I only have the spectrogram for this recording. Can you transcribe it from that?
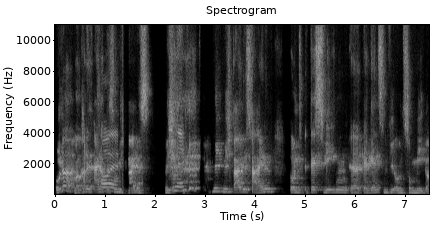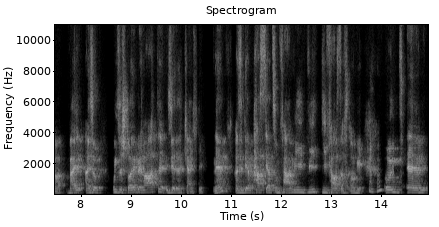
Oder? Man kann in einer Voll. Person nicht beides, nicht, nee. nicht, nicht, beides vereinen. Und deswegen äh, ergänzen wir uns so mega. Weil, also, unser Steuerberater ist ja das Gleiche. Ne? Also, der passt ja zum Fabi wie die Faust aufs Auge. Mhm. Und ähm,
